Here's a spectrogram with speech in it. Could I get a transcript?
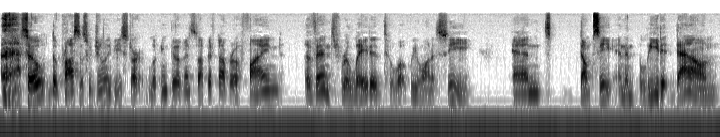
so the process would generally be start looking through events.bif.bro, find events related to what we want to see, and dump C, and then bleed it down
